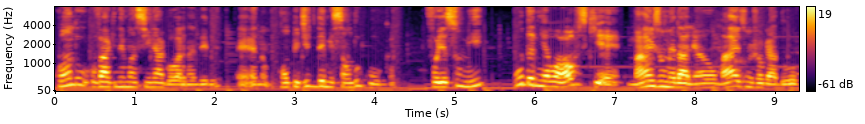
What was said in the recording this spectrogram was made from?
Quando o Wagner Mancini agora, né, de, é, no, com o pedido de demissão do Cuca, foi assumir, o Daniel Alves, que é mais um medalhão, mais um jogador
